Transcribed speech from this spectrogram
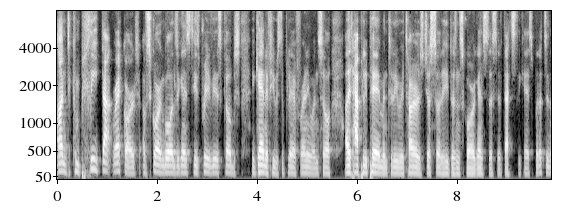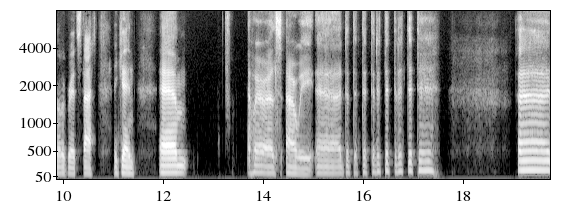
on to complete that record of scoring goals against his previous clubs again if he was to play for anyone. So I'd happily pay him until he retires just so that he doesn't score against us if that's the case. But that's another great stat again. Um where else are we? Uh, uh,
